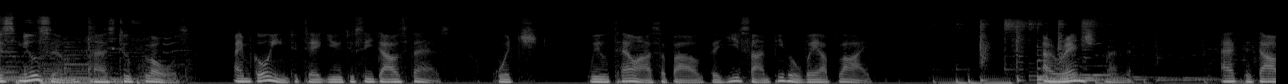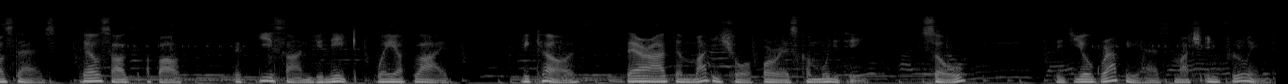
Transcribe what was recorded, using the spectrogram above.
This museum has two floors. I'm going to take you to see downstairs, which will tell us about the Yisan people way of life. Arrangement at the downstairs tells us about the Yisan unique way of life because there are the muddy shore forest community, so the geography has much influence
